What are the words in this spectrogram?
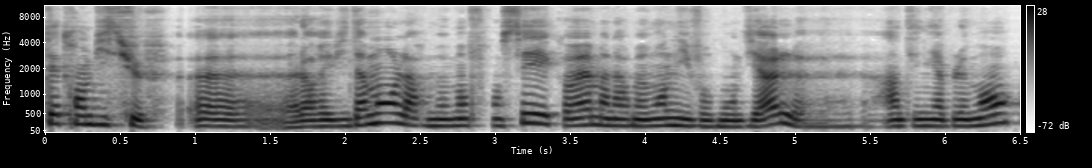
peut-être ambitieux. Euh, alors évidemment, l'armement français est quand même un armement de niveau mondial, euh, indéniablement.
